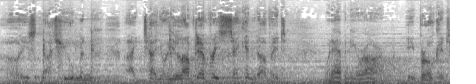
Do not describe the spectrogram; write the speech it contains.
Oh, he's not human. I tell you, he loved every second of it. What happened to your arm? He broke it.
